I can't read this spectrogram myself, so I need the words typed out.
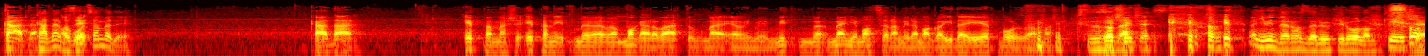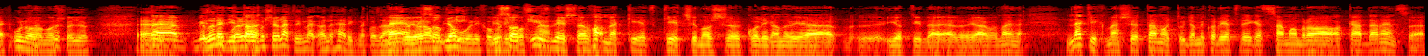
Kádár. Kádárban azért- volt szenvedély? Kádár? Éppen, mes, éppen itt magára vártunk, mit, mennyi macer, amire maga ideért, borzalmas. Ez az És itt- ez. Mennyi minden rossz derül ki rólam. Kések, unalmas vagyok. Nem, ez a itt a- most lehet, hogy meg, a Henriknek az viszont, javulni fog viszont ízlése van, meg két, két csinos kolléganője jött ide ne- Nekik meséltem, hogy tudja, mikor ért véget számomra a Kádár rendszer?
